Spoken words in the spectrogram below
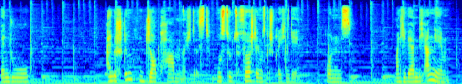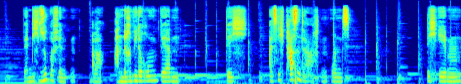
wenn du einen bestimmten Job haben möchtest, musst du zu Vorstellungsgesprächen gehen. Und Manche werden dich annehmen, werden dich super finden, aber andere wiederum werden dich als nicht passend erachten und dich eben,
